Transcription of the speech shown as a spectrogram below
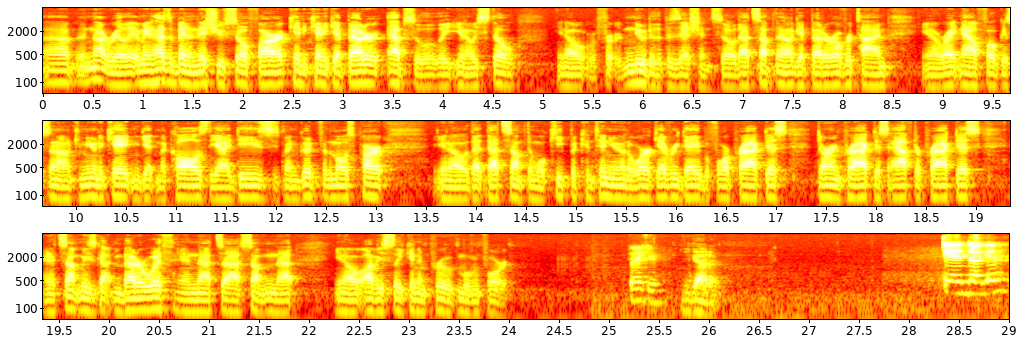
Uh, not really. I mean, it hasn't been an issue so far. Can he, can he get better? Absolutely. You know, he's still, you know, for, new to the position. So that's something that'll get better over time. You know, right now focusing on communicating, getting the calls, the IDs. He's been good for the most part. You know, that, that's something we'll keep continuing to work every day before practice, during practice, after practice. And it's something he's gotten better with. And that's uh, something that, you know, obviously can improve moving forward. Thank you. You got it. Dan Duggan.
